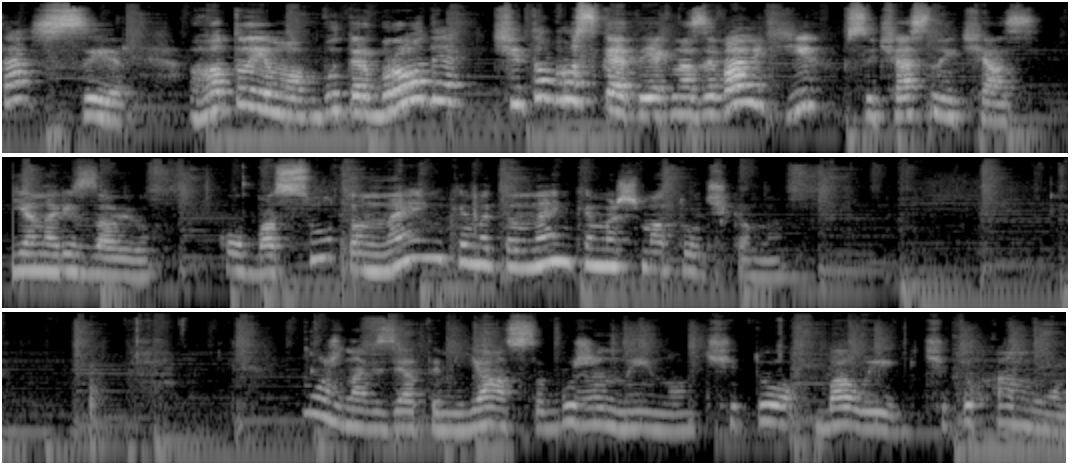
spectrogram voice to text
та сир. Готуємо бутерброди чи то брускети, як називають їх в сучасний час. Я нарізаю ковбасу тоненькими-тоненькими шматочками. Можна взяти м'ясо, буженину, чи то балик, чи то хамон.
